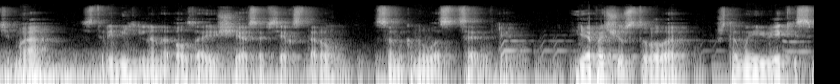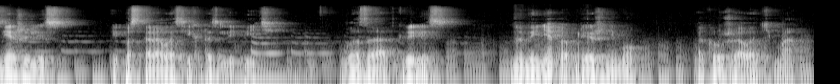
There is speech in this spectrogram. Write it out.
Тьма, стремительно наползающая со всех сторон, сомкнулась в центре. Я почувствовала, что мои веки смежились и постаралась их разлепить. Глаза открылись, но меня по-прежнему окружала тьма.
